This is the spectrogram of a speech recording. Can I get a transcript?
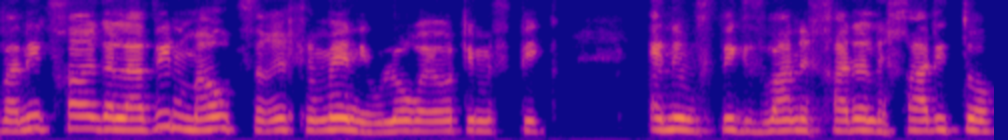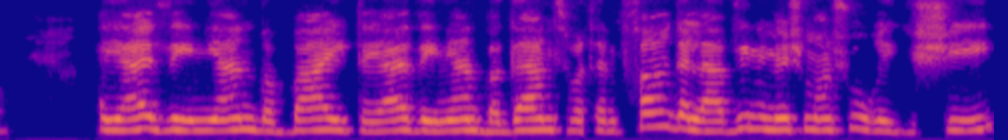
ואני צריכה רגע להבין מה הוא צריך ממני הוא לא רואה אותי מספיק אין לי מספיק זמן אחד על אחד איתו. היה איזה עניין בבית היה איזה עניין בגן זאת אומרת אני צריכה רגע להבין אם יש משהו רגשי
